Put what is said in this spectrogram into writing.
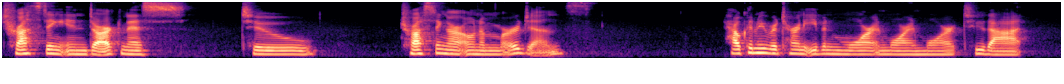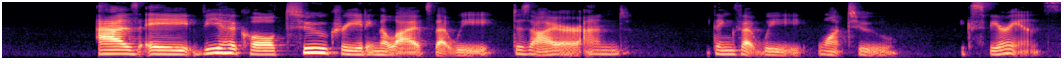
trusting in darkness to trusting our own emergence, how can we return even more and more and more to that as a vehicle to creating the lives that we desire and things that we want to experience?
